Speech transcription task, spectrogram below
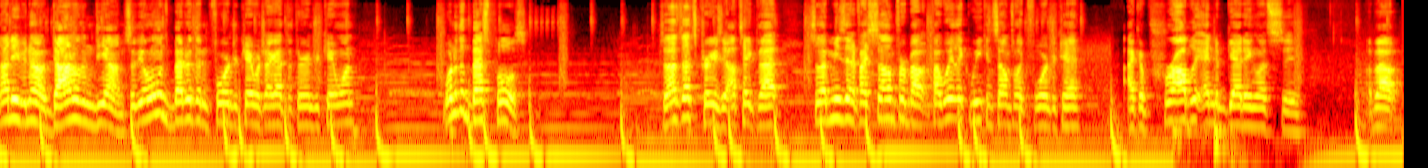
Not even, no. Donald and Deion. So the only one's better than 400k, which I got the 300k one. One of the best pulls. So that's, that's crazy. I'll take that. So that means that if I sell them for about, if I wait like a week and sell them for like 400k, I could probably end up getting, let's see, about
